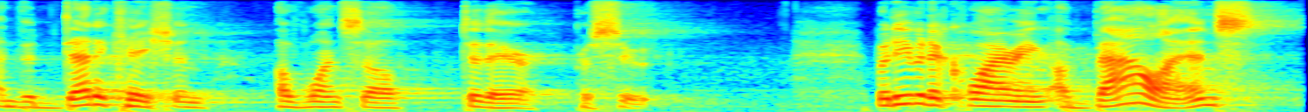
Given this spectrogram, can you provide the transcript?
and the dedication of oneself to their pursuit. But even acquiring a balance,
